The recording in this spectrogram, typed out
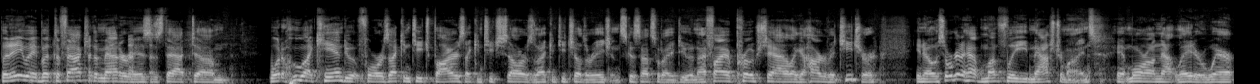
But anyway, but the fact of the matter is, is that. Um, what who I can do it for is I can teach buyers, I can teach sellers, and I can teach other agents because that's what I do. And if I approach that like a heart of a teacher, you know, so we're going to have monthly masterminds, and more on that later, where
